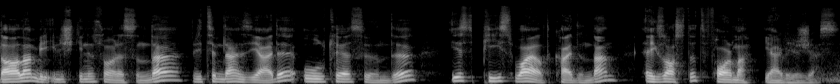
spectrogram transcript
dağılan bir ilişkinin sonrasında ritimden ziyade uğultuya sığındığı Is Peace Wild kaydından Exhausted Form'a yer vereceğiz.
